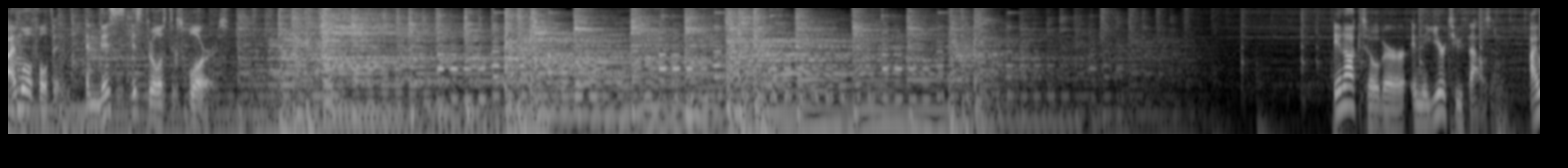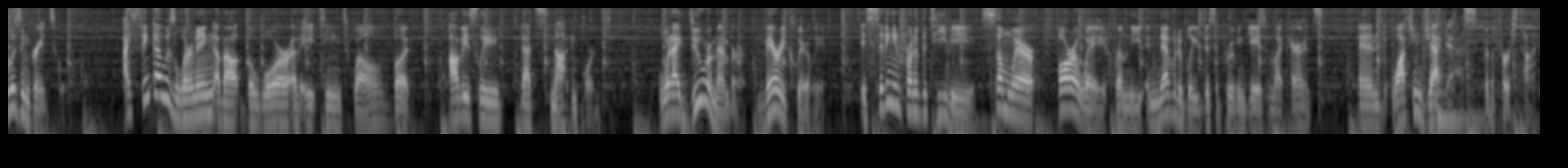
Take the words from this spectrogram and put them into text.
I'm Wil Fulton, and this is Thrillist Explorers. In October, in the year 2000, I was in grade school. I think I was learning about the War of 1812, but obviously that's not important. What I do remember very clearly is sitting in front of the TV somewhere far away from the inevitably disapproving gaze of my parents and watching Jackass for the first time.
